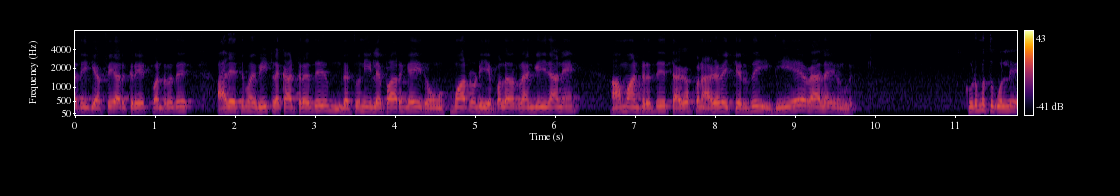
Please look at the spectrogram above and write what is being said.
அதுக்கு எஃப்ஐஆர் கிரியேட் பண்ணுறது அதே திரும்ப வீட்டில் காட்டுறது இந்த துணியில் பாருங்கள் இது உங்கள் குமாரனுடைய பலர் அங்கே தானே ஆமான்றது தகப்பனை அழ வைக்கிறது இதே வேலை இவங்களுக்கு. குடும்பத்துக்குள்ளே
